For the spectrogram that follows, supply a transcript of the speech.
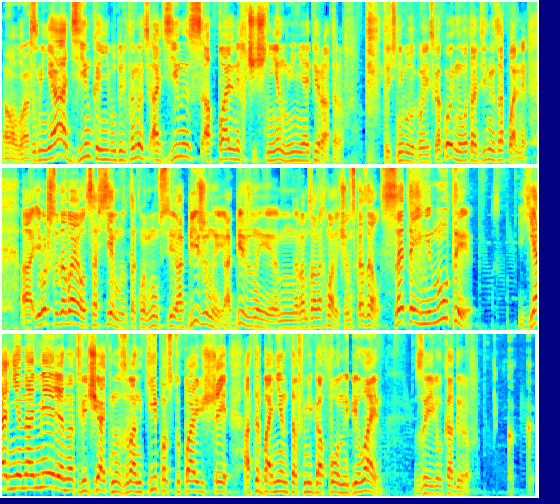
А у вот вас? у меня один, я не буду рекламировать, один из опальных в Чечне ныне операторов. То есть не буду говорить какой, но вот один из опальных. А, и вот что добавил совсем такой, ну, обиженный, обиженный Рамзан Ахмадович. Он сказал, с этой минуты я не намерен отвечать на звонки, поступающие от абонентов Мегафон и Билайн, заявил Кадыров. Как-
